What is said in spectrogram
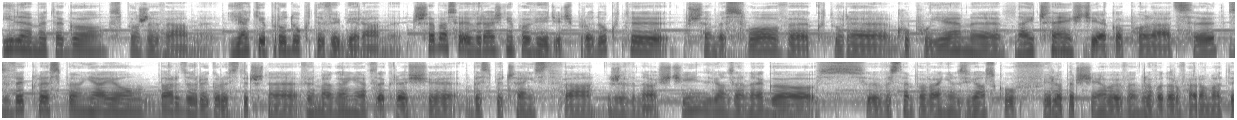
ile my tego spożywamy, jakie produkty wybieramy. Trzeba sobie wyraźnie powiedzieć, produkty przemysłowe, które kupujemy najczęściej jako Polacy, zwykle spełniają bardzo rygorystyczne wymagania w zakresie bezpieczeństwa żywności związanego z występowaniem związków wielopierścieniowych węglowodorów aromatycznych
